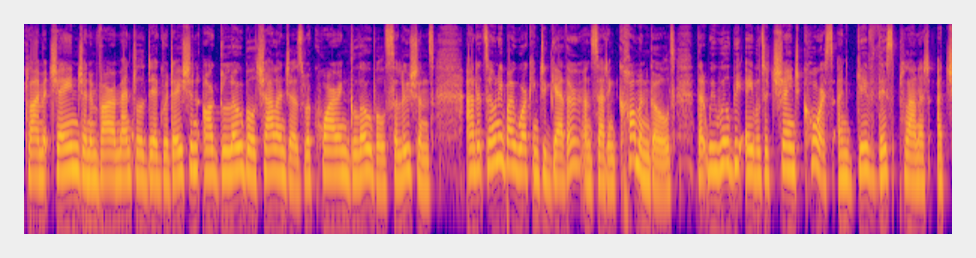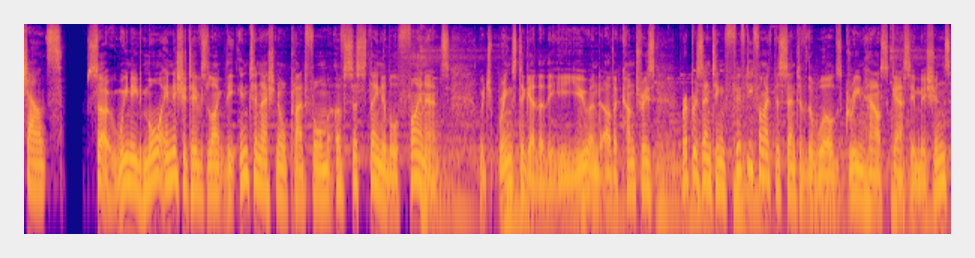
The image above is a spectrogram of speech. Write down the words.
Climate change and environmental degradation are global challenges requiring global solutions. And it's only by working together and setting common goals that we will be able to change course and give this planet a chance. So, we need more initiatives like the International Platform of Sustainable Finance which brings together the EU and other countries, representing 55% of the world's greenhouse gas emissions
